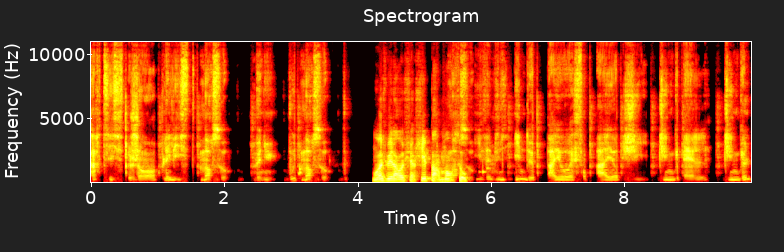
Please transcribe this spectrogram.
Artiste. Genre. Playlist. Morceau. Menu. Bout. Morceau. Moi, je vais la rechercher par morceau. IOS. Jingle. Jingle.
